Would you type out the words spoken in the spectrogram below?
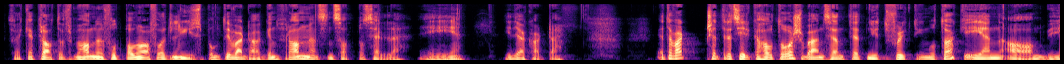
Skal ikke prate for han, men fotballen var i hvert fall et lyspunkt i hverdagen for han mens han satt på celle i, i Jakarta. Etter hvert, etter et ca. halvt år, så ble han sendt til et nytt flyktningmottak i en annen by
